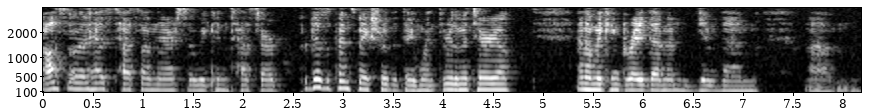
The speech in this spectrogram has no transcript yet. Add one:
also it has tests on there so we can test our participants, make sure that they went through the material, and then we can grade them and give them um,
